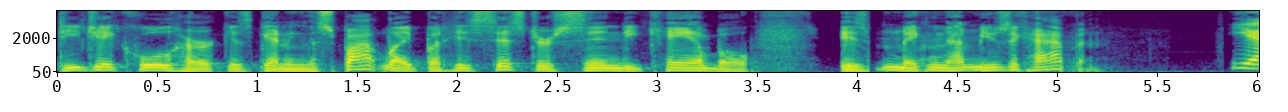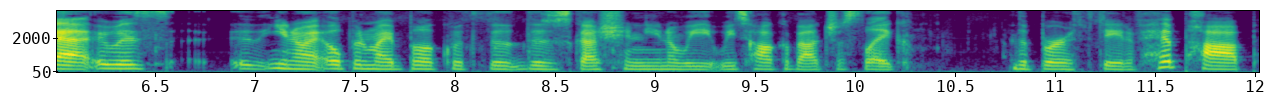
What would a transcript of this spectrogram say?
DJ Kool Herc is getting the spotlight, but his sister Cindy Campbell is making that music happen. Yeah, it was, you know, I opened my book with the, the discussion. You know, we, we talk about just like the birth date of hip hop,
